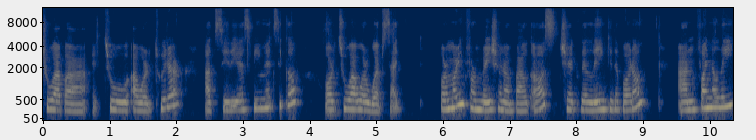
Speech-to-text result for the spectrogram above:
through, our, through our Twitter at CDSB Mexico or through our website. For more information about us, check the link in the bottom. And finally,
